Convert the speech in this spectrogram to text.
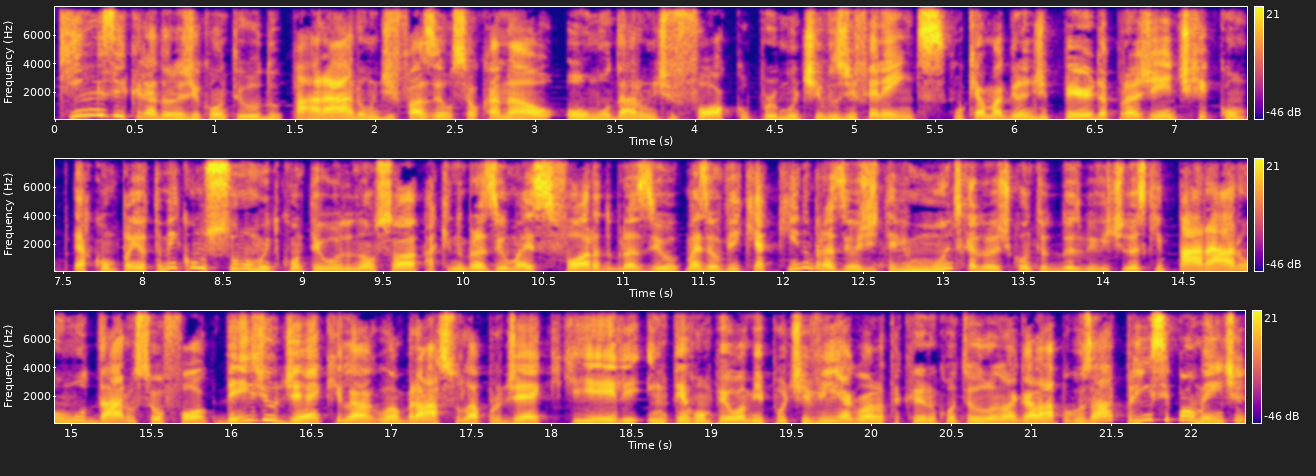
15 criadores de conteúdo pararam de fazer o seu canal ou mudaram de foco por motivos diferentes. O que é uma grande perda pra gente que acompanha. Eu também consumo muito conteúdo, não só aqui no Brasil, mas fora do Brasil. Mas eu vi que aqui no Brasil a gente teve muitos criadores de conteúdo de 2022 que pararam ou mudaram o seu foco. Desde o Jack, lá, um abraço lá pro Jack, que ele interrompeu a Mipo TV e agora tá criando conteúdo na Galápagos. Ah, principalmente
